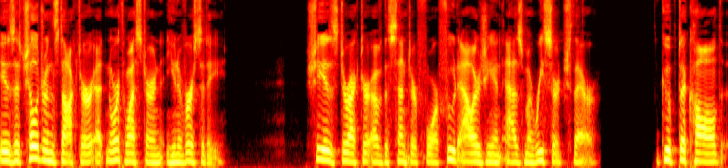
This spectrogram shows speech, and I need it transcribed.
is a children's doctor at Northwestern University. She is director of the Center for Food Allergy and Asthma Research there. Gupta called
